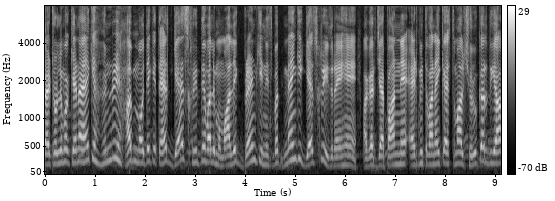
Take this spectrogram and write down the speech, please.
پیٹرولیم کا کہنا ہے کہ ہنری ہب معدے کے تحت گیس خریدنے والے ممالک برینڈ کی نسبت مہنگی گیس خرید رہے ہیں۔ اگر جاپان نے ایٹمی توانائی کا استعمال شروع کر دیا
